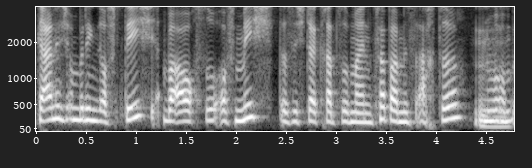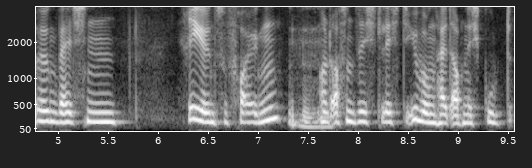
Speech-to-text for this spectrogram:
Gar nicht unbedingt auf dich, aber auch so auf mich, dass ich da gerade so meinen Körper missachte, Mhm. nur um irgendwelchen Regeln zu folgen Mhm. und offensichtlich die Übung halt auch nicht gut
